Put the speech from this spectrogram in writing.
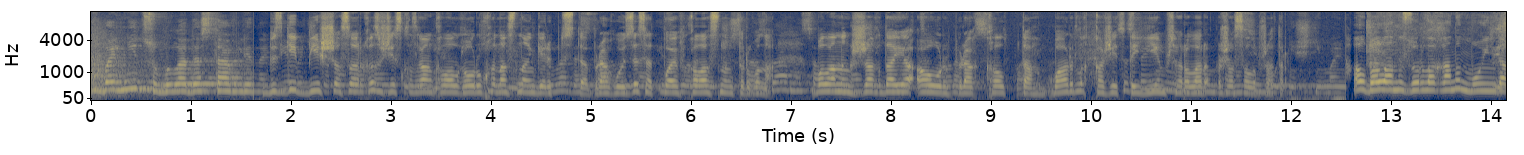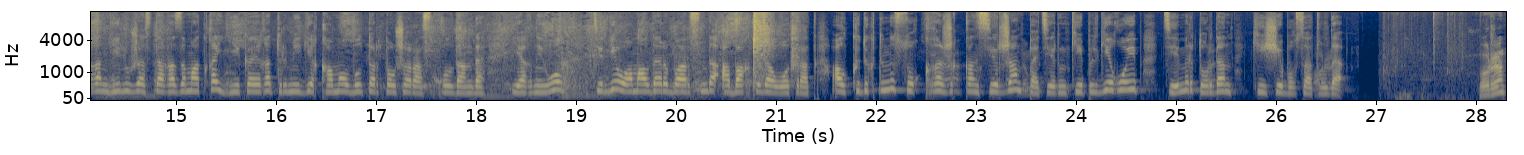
В больницу была доставлена... Бізге 5 жасар қыз Жезқазған қалалық ауруханасынан келіп түсті, бірақ өзі Сәтпаев қаласының тұрғыны. Баланың жағдайы ауыр, бірақ қалыпты. Барлық қажетті ем шаралар жасалып жатыр. Ал баланы зорлағанын мойындаған елу жастағы азаматқа екі айға түрмеге қамау бұлтартпау шарасы қолданды. Яғни ол тергеу амалдары барысында абақтыда отырады. Ал күдіктіні соққыға жыққан сержант пәтерін кепілге қойып, темір тордан кеше босатылды. Бауыржан,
